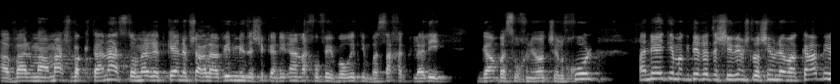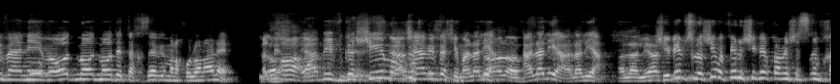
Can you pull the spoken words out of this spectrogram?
אבל ממש בקטנה, זאת אומרת כן אפשר להבין מזה שכנראה אנחנו פייבוריטים בסך הכללי גם בסוכניות של חו"ל. אני הייתי מגדיר את זה 70-30 למכבי ואני מאוד מאוד מאוד אתאכזב אם אנחנו לא נעלה. על שני המפגשים? שני המפגשים, עלייה, על עלייה, על עלייה. על עלייה. 70-30 אפילו 75-25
